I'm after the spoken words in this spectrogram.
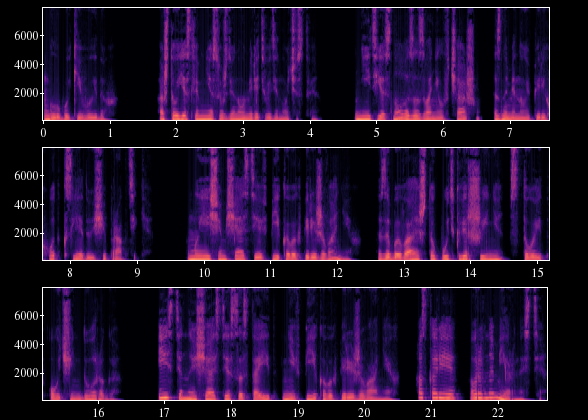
Глубокий выдох. А что, если мне суждено умереть в одиночестве? Нитье снова зазвонил в чашу, знаменуя переход к следующей практике. Мы ищем счастье в пиковых переживаниях, забывая, что путь к вершине стоит очень дорого. Истинное счастье состоит не в пиковых переживаниях, а скорее в равномерности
